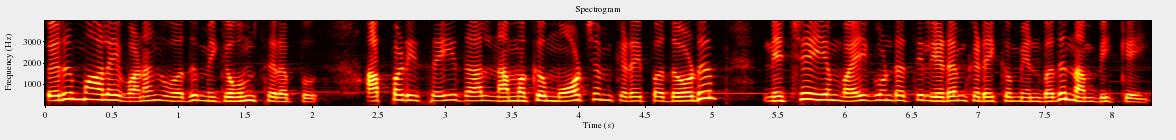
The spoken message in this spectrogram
பெருமாளை வணங்குவது மிகவும் சிறப்பு. அப்படி செய்தால் நமக்கு மோட்சம் கிடைப்பதோடு நிச்சயம் வைகுண்டத்தில் இடம் கிடைக்கும் என்பது நம்பிக்கை.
